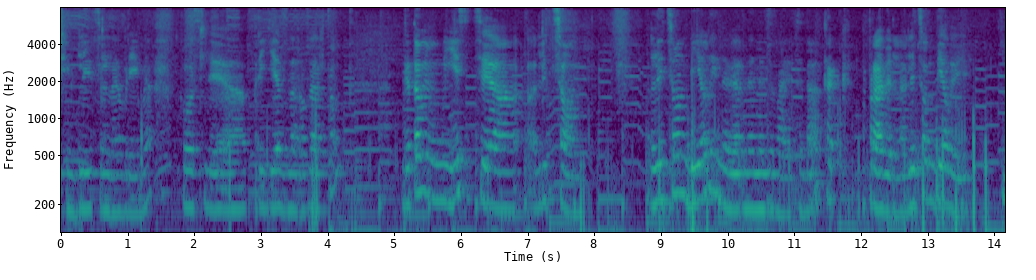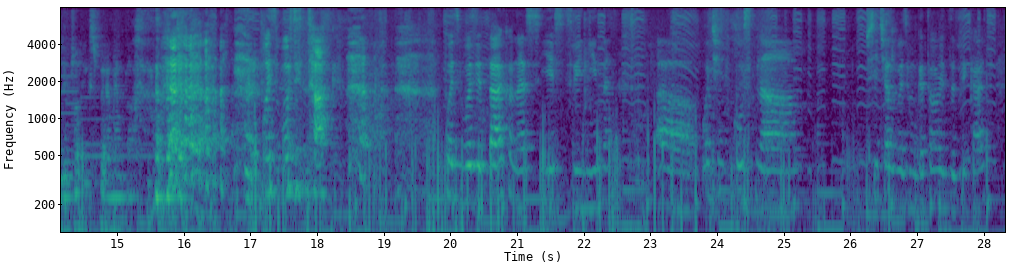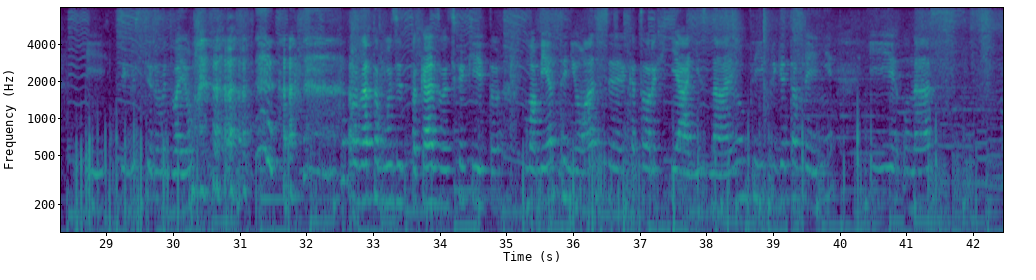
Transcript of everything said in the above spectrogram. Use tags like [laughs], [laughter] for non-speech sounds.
очень длительное время после приезда Роберта. Готовим вместе э, лечон. Лечон белый, наверное, называется, да? Как правильно? Лечон белый. Little experimental. Пусть будет так. Пусть будет так. У нас есть свинина. А, Очень вкусно. Сейчас будем готовить, запекать и дегустировать вдвоем. [laughs] Роберта будет показывать какие-то моменты, нюансы, которых я не знаю при приготовлении. И у нас,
